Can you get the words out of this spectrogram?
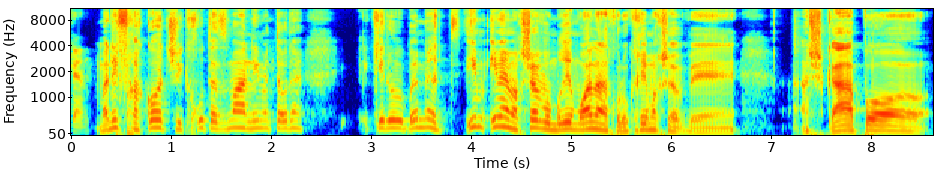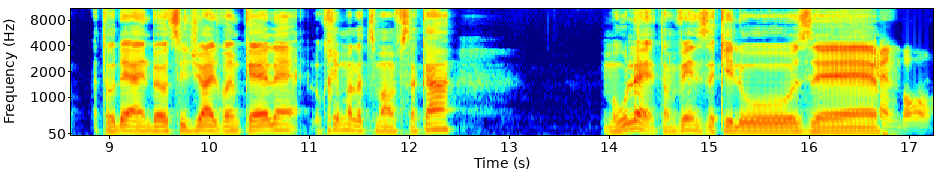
כן. מעדיף לחכות שיקחו את הזמן אם אתה יודע כאילו באמת אם אם הם עכשיו אומרים וואלה אנחנו לוקחים עכשיו אה, השקעה פה אתה יודע אין בעיות CGI דברים כאלה לוקחים על עצמם הפסקה. מעולה אתה מבין זה כאילו זה כן, ברור.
